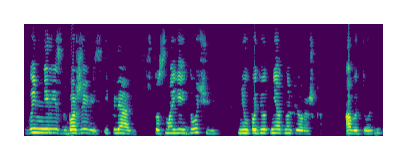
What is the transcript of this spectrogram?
Вы мне, Лиск, божились и клялись, что с моей дочерью не упадет ни одно перышко. А в итоге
